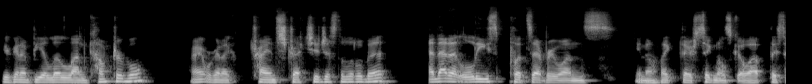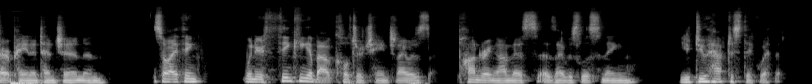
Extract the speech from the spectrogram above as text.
You're going to be a little uncomfortable, right? We're going to try and stretch you just a little bit, and that at least puts everyone's, you know, like their signals go up. They start paying attention, and so I think when you're thinking about culture change, and I was pondering on this as I was listening, you do have to stick with it.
